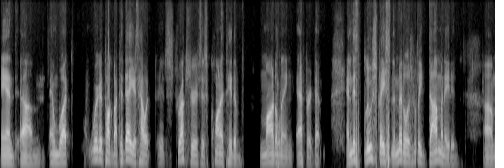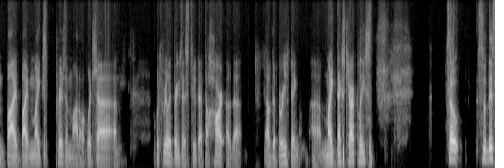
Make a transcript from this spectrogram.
And, um, and what we're going to talk about today is how it, it structures this quantitative modeling effort that, and this blue space in the middle is really dominated um, by, by Mike's PRISM model, which, uh, which really brings us to the, the heart of the, of the briefing. Uh, Mike, next chart, please. So, so this,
